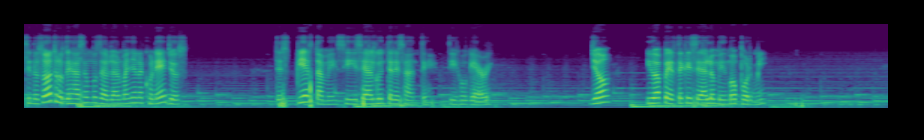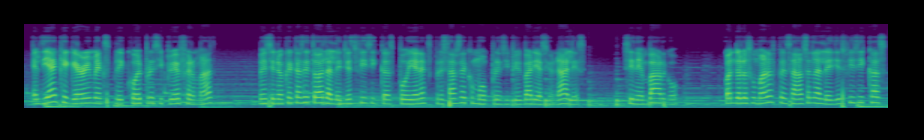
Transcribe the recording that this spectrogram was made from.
Si nosotros dejásemos de hablar mañana con ellos. Despiértame si dice algo interesante, dijo Gary. Yo iba a pedirte que hiciera lo mismo por mí. El día en que Gary me explicó el principio de Fermat, mencionó que casi todas las leyes físicas podían expresarse como principios variacionales. Sin embargo, cuando los humanos pensaban en las leyes físicas,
